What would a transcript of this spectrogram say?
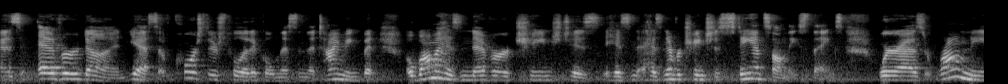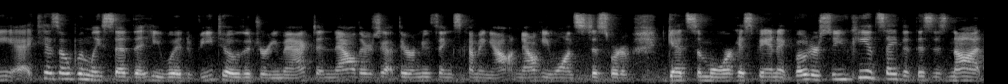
has ever done. Yes, of course, there's politicalness in the timing, but Obama has never changed his his has never changed his stance on these things. Whereas Romney uh, has openly said that he would veto the Dream Act, and now there's got there are new things coming out, and now he wants to sort of get some more Hispanic voters. So you can't say that this is not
